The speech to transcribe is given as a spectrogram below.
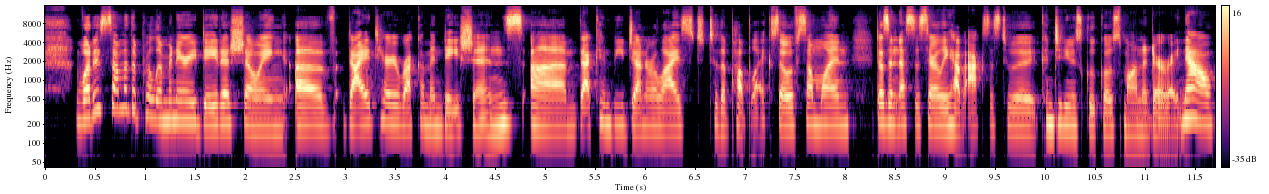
what is some of the preliminary data showing of dietary recommendations um, that can be generalized to the public? So, if someone doesn't necessarily have access to a continuous glucose monitor right now,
